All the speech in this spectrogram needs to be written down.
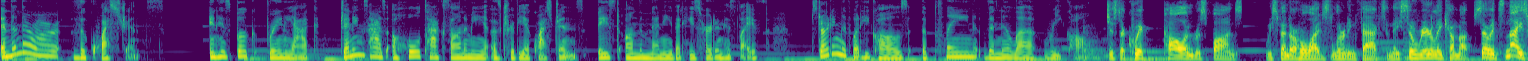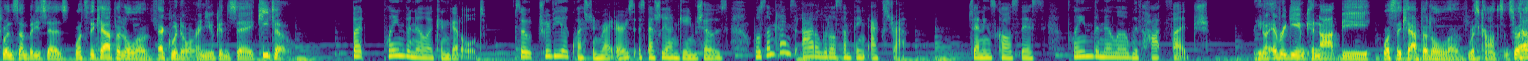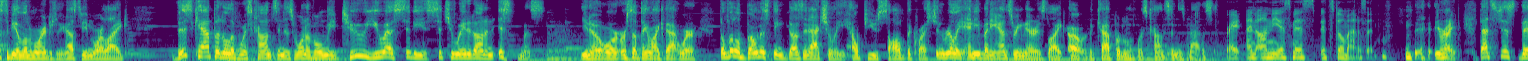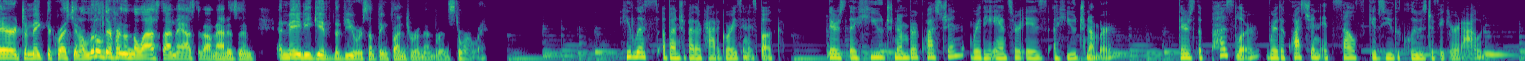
And then there are the questions. In his book, Brainiac, Jennings has a whole taxonomy of trivia questions based on the many that he's heard in his life, starting with what he calls the plain vanilla recall. Just a quick call and response. We spend our whole lives learning facts and they so rarely come up. So it's nice when somebody says, What's the capital of Ecuador? And you can say, Quito. But plain vanilla can get old. So trivia question writers, especially on game shows, will sometimes add a little something extra. Jennings calls this plain vanilla with hot fudge. You know, every game cannot be, What's the capital of Wisconsin? So it has to be a little more interesting. It has to be more like, this capital of Wisconsin is one of only two US cities situated on an isthmus, you know, or, or something like that, where the little bonus thing doesn't actually help you solve the question. Really, anybody answering there is like, oh, the capital of Wisconsin is Madison. Right. And on the isthmus, it's still Madison. You're right. That's just there to make the question a little different than the last time they asked about Madison and maybe give the viewer something fun to remember and store away. He lists a bunch of other categories in his book. There's the huge number question, where the answer is a huge number. There's the puzzler, where the question itself gives you the clues to figure it out.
